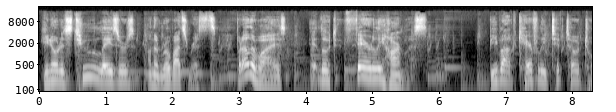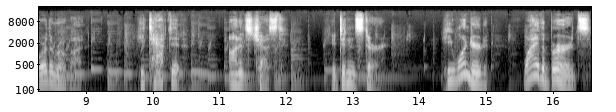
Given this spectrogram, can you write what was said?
He noticed two lasers on the robot's wrists, but otherwise, it looked fairly harmless. BeeBop carefully tiptoed toward the robot. He tapped it on its chest. It didn't stir. He wondered why the birds,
